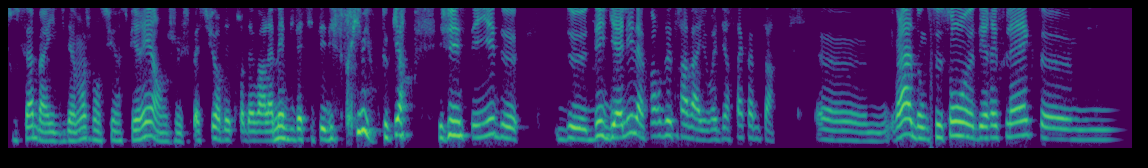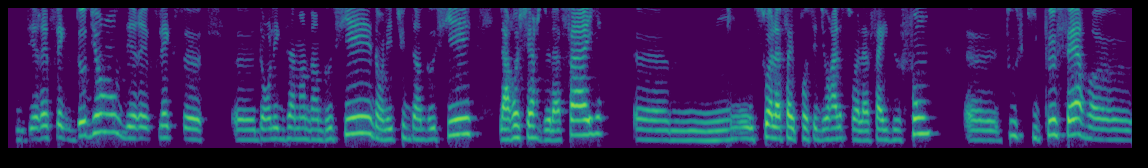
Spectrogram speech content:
tout ça, bah, évidemment, je m'en suis inspirée. je ne suis pas sûre d'être, d'avoir la même vivacité d'esprit, mais en tout cas, j'ai essayé de, d'égaler la force de travail, on va dire ça comme ça. Euh, voilà, donc ce sont des réflexes, des réflexes d'audience, des réflexes dans l'examen d'un dossier, dans l'étude d'un dossier, la recherche de la faille, soit la faille procédurale, soit la faille de fond, euh, tout ce qui peut faire, euh,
